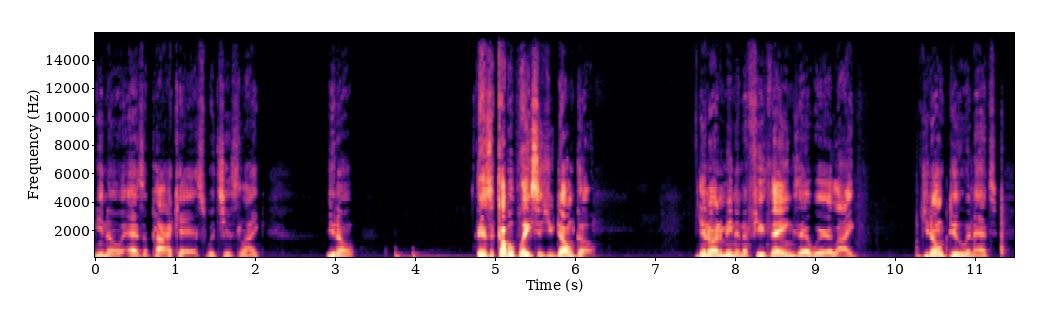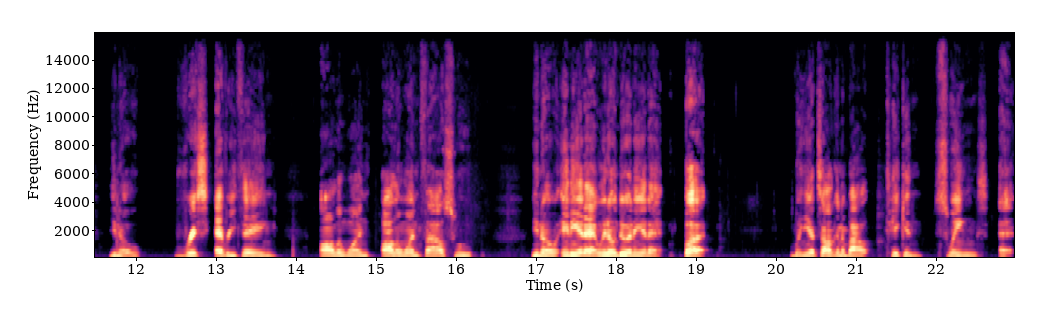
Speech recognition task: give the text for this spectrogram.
you know as a podcast which is like you know there's a couple places you don't go. You know what I mean? And a few things that we're like you don't do, and that's you know risk everything all in one all in one foul swoop. You know any of that? We don't do any of that. But when you're talking about taking swings at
